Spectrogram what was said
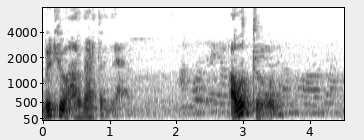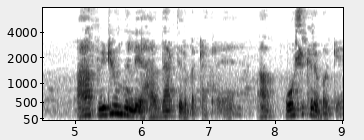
ವಿಡಿಯೋ ಹರಿದಾಡ್ತಾ ಇದೆ. ಅವತ್ತು ಆ ವಿಡಿಯೋನಲ್ಲಿ ಹರಿದಾಡ್ತಿರ್ಬೇಕಾದ್ರೆ ಆ ಪೋಷಕರ ಬಗ್ಗೆ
